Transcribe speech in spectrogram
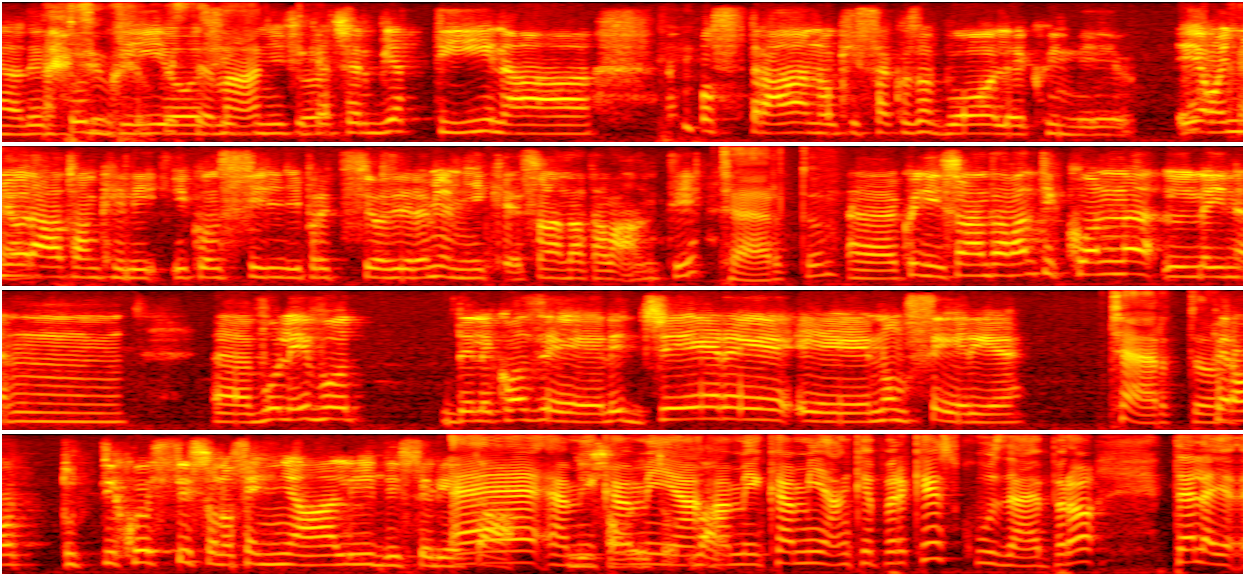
e ho detto eh, oddio, significa cerbiattina, è un po' strano, chissà cosa vuole, quindi... E okay. ho ignorato anche lì i consigli preziosi delle mie amiche e sono andata avanti. Certo. Eh, quindi sono andata avanti con... Le, mh, mm, eh, volevo delle cose leggere e non serie. Certo. Però tutti questi sono segnali di serietà. Eh, amica mia, Va. amica mia, anche perché scusa, eh, però l'hai,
